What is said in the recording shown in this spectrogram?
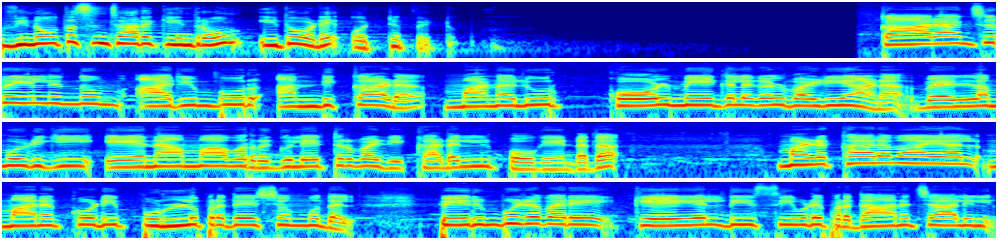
വിനോദസഞ്ചാര കേന്ദ്രവും ഇതോടെ ഒറ്റപ്പെട്ടു. കാരാഞ്ചിറയിൽ നിന്നും അരിമ്പൂർ അന്തിക്കാട് മണലൂർ കോൾ മേഖലകൾ വഴിയാണ് വെള്ളമൊഴുകി ഏനാമാവ് റെഗുലേറ്റർ വഴി കടലിൽ പോകേണ്ടത്. മഴക്കാലമായാൽ മനക്കൊടി പുള്ളു പ്രദേശം മുതൽ പെരുമ്പുഴ വരെ കെ എൽ ഡി സിയുടെ പ്രധാന ചാലിൽ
